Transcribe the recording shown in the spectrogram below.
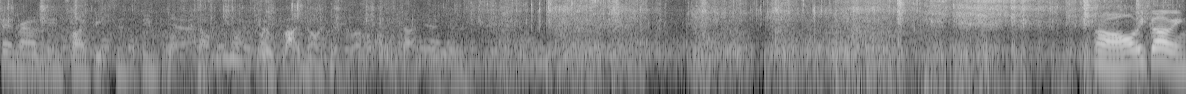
Turn around the entire beach has been blocked off. Yeah. Oh, are we going?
